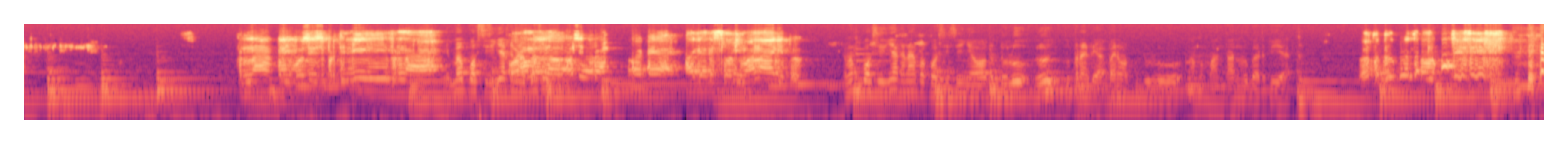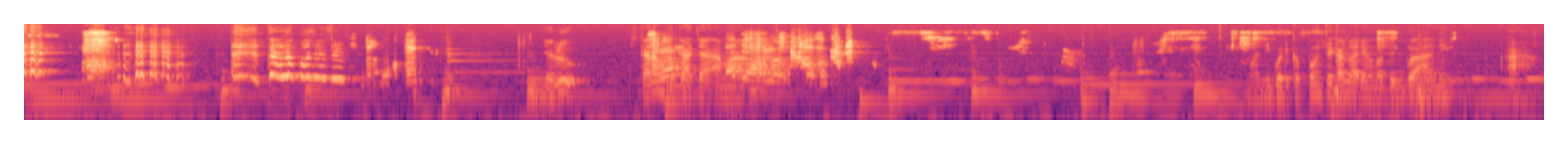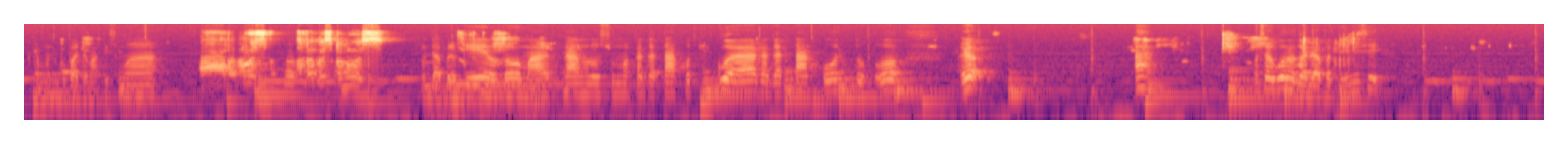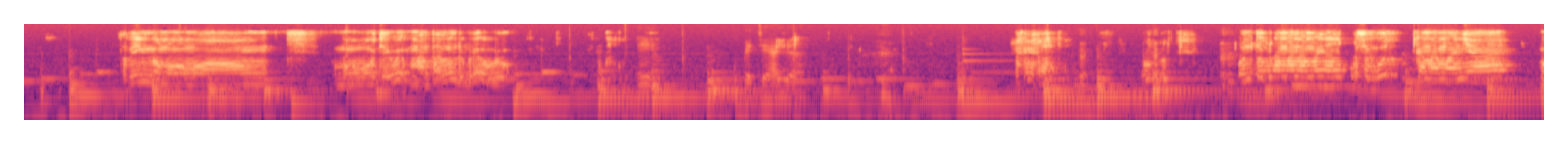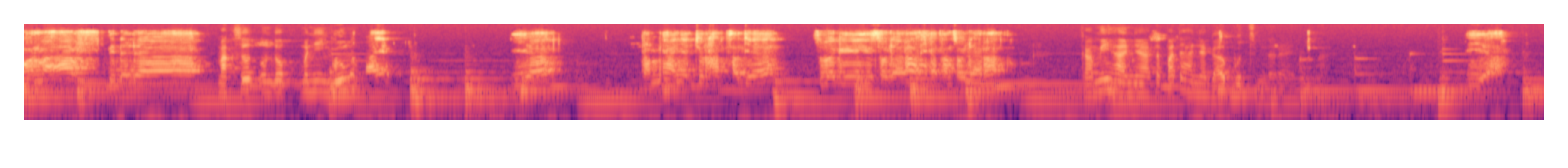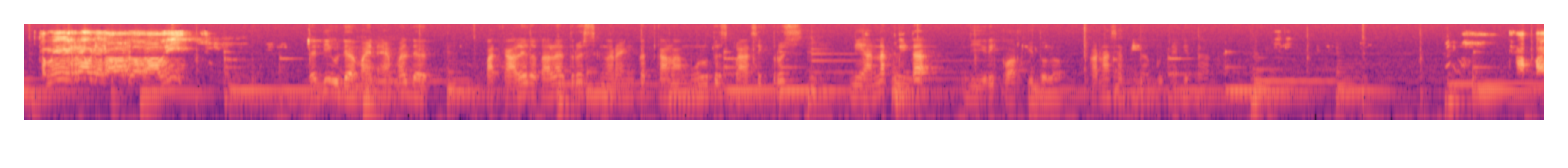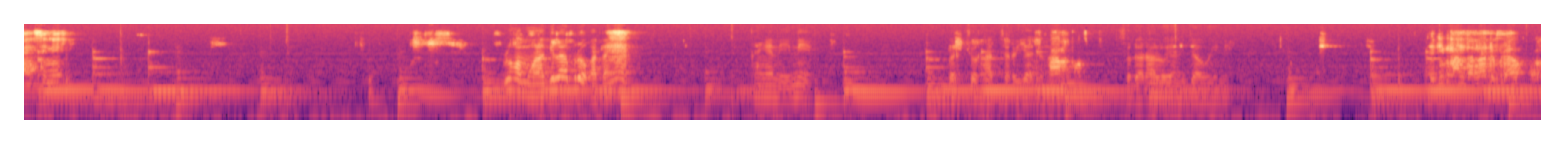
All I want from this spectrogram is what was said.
pernah di posisi seperti ini pernah. Emang posisinya Orang kenapa? sih? bakal pasti orang orang kayak agak kesel gimana gitu. Emang posisinya kenapa posisinya waktu dulu lu, lu pernah diapain waktu dulu sama mantan lu berarti ya? Waktu dulu gue terlalu posesif. Terlalu posesif. Ya lu sekarang berkaca sama gue. Anjing gue dikepung cuy kagak ada yang bantuin gue anjing ah temen gue pada mati semua Ah bagus bagus bagus bagus. double kill tuh makan lu semua kagak takut gua kagak takut tuh oh ayo ah masa gua kagak dapet ini sih Tapi ngomong-ngomong ngomong-ngomong cewek mantan lu udah berapa bro? nih PC aja Untuk nama-nama yang tersebut kan namanya mohon maaf tidak ada maksud untuk menyinggung. Iya, kami hanya curhat saja sebagai saudara, ikatan saudara. Kami hanya tepatnya hanya gabut sebenarnya ini. Iya, kami akhirnya udah kalah dua kali. Tadi udah main ML udah empat kali totalnya terus ngerengket kalah mulu terus klasik terus nih anak minta di record gitu loh karena saking gabutnya kita Apaan sih nih? lu ngomong lagi lah bro katanya pengen ini bercurhat ceria dengan Mampus. saudara lu yang jauh ini Jadi mantan lo ada berapa?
